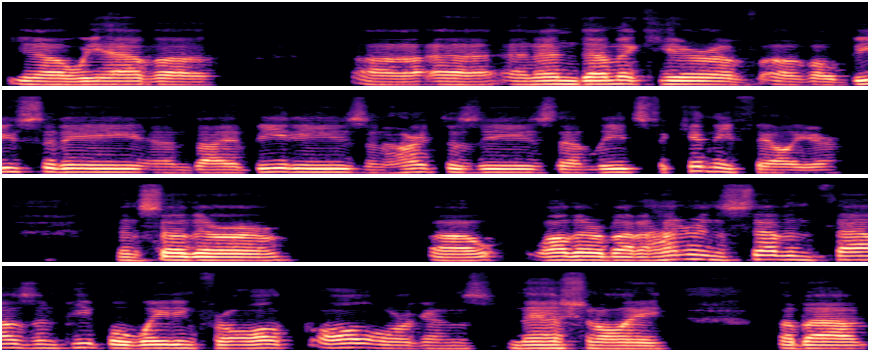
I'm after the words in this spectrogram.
you know, we have a, uh, an endemic here of, of obesity and diabetes and heart disease that leads to kidney failure. And so there are, uh, while there are about 107,000 people waiting for all, all organs nationally, about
